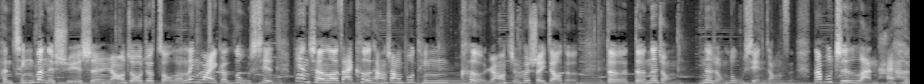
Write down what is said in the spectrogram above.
很勤奋的学生，然后之后就。走了另外一个路线，变成了在课堂上不听课，然后只会睡觉的的的那种。那种路线这样子，那不止懒还很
